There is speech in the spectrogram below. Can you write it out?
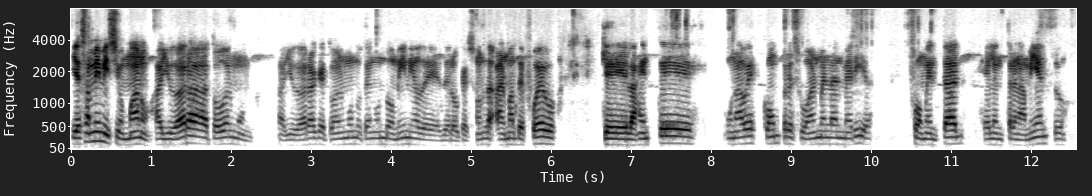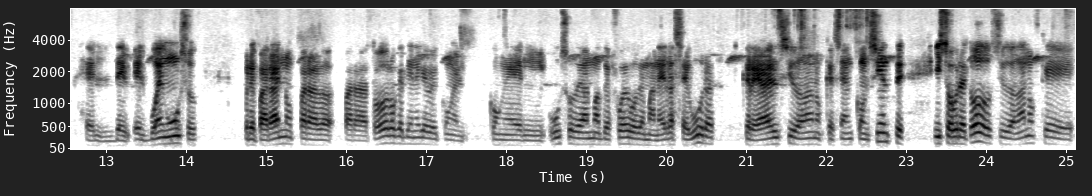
y esa es mi misión, mano, ayudar a todo el mundo, ayudar a que todo el mundo tenga un dominio de, de lo que son las armas de fuego, que la gente una vez compre su arma en la armería, fomentar el entrenamiento, el, de- el buen uso, prepararnos para, la- para todo lo que tiene que ver con el, con el uso de armas de fuego de manera segura, crear ciudadanos que sean conscientes y sobre todo ciudadanos que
